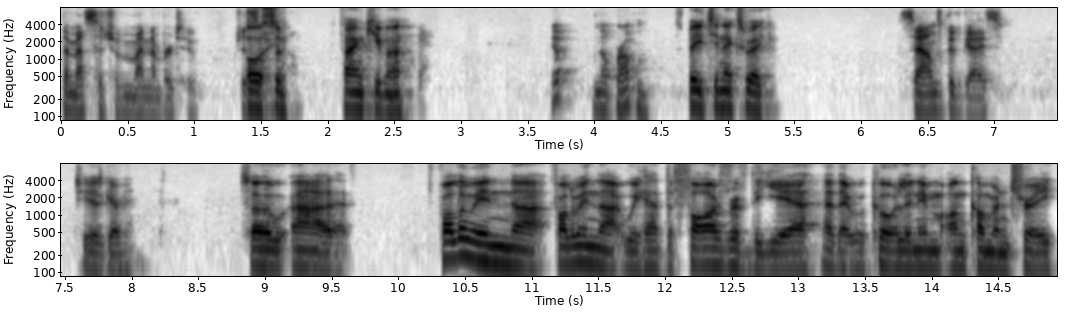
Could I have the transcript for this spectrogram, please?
the message of my number two. awesome. So you know. Thank you, man. Yep, no problem. Speak to you next week. Sounds good, guys. Cheers, Gary. So, uh, following uh, following that, we had the father of the year. Uh, they were calling him on commentary.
